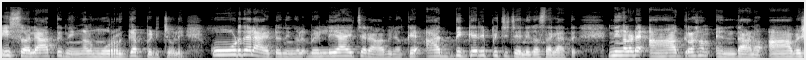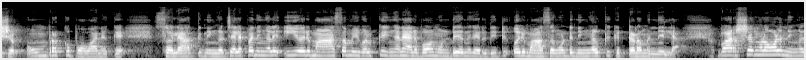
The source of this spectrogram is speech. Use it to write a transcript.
ഈ സ്വലാത്ത് നിങ്ങൾ മുറുകെ പിടിച്ചോളി. കൂടുതലായിട്ട് നിങ്ങൾ വെള്ളിയാഴ്ച രാവിനൊക്കെ അധികരിപ്പിച്ച് ചെല്ലുക സ്വലാത്ത്. നിങ്ങളുടെ ആഗ്രഹം എന്താണോ ആവശ്യം ഉംറക്ക് പോകാനൊക്കെ സ്വലാത്ത് നിങ്ങൾ ചിലപ്പോൾ നിങ്ങൾ ഈ ഒരു മാസം ഇവൾക്ക് ഇങ്ങനെ അനുഭവമുണ്ട് എന്ന് കരുതിയിട്ട് ഒരു മാസം കൊണ്ട് നിങ്ങൾക്ക് കിട്ടണമെന്നില്ല. വർഷങ്ങളോളം നിങ്ങൾ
